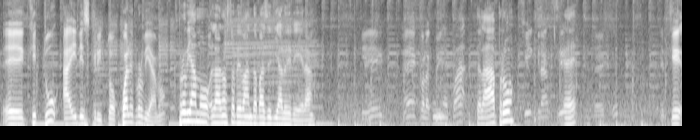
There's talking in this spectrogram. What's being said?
eh, che tu hai descritto. Quale proviamo? Proviamo la nostra bevanda a base di aloe vera. Che- Eccola qui. Qua te la apro. Sì, grazie. Eh, Ecco. Perché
